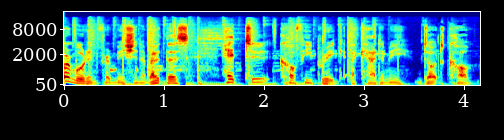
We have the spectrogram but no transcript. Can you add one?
For more information about this, head to coffeebreakacademy.com.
